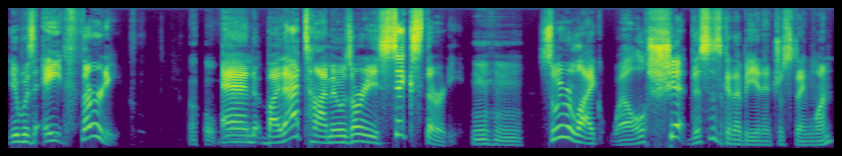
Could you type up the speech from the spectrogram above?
it was 830. Oh, And by that time it was already 630. hmm So we were like, well, shit, this is going to be an interesting one.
